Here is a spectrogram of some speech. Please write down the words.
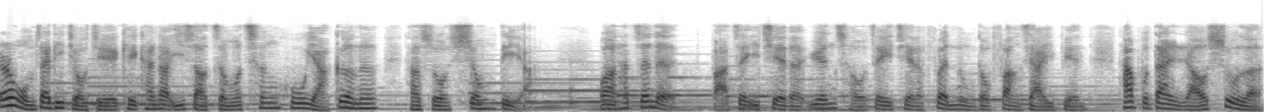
而我们在第九节可以看到以扫怎么称呼雅各呢？他说兄弟啊，哇，他真的把这一切的冤仇、这一切的愤怒都放下一边，他不但饶恕了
